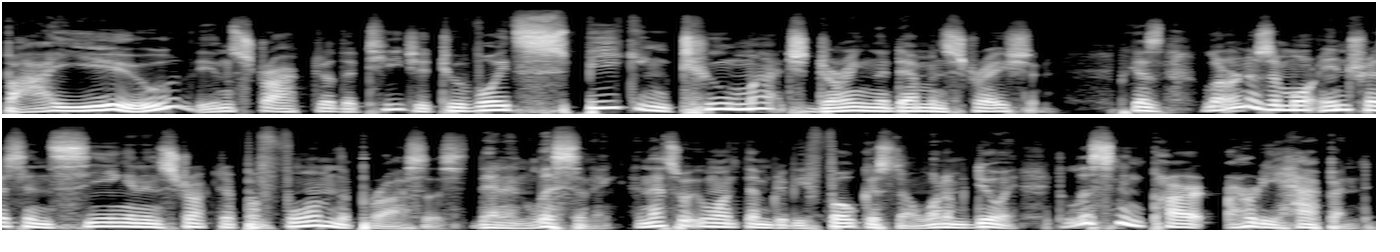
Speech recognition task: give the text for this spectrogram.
by you, the instructor, the teacher, to avoid speaking too much during the demonstration because learners are more interested in seeing an instructor perform the process than in listening. And that's what we want them to be focused on, what I'm doing. The listening part already happened,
